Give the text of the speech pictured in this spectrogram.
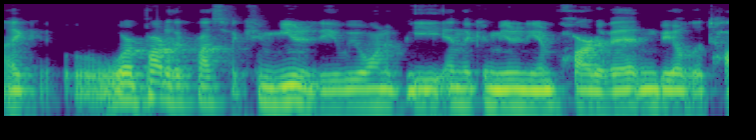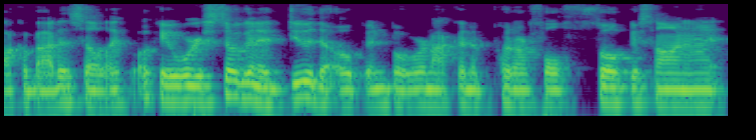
like we're part of the CrossFit community. We want to be in the community and part of it and be able to talk about it. So like, okay, we're still going to do the open, but we're not going to put our full focus on it.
